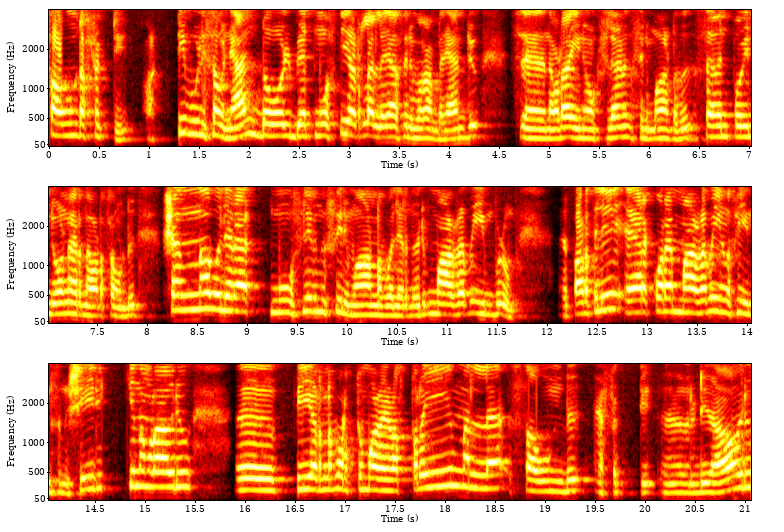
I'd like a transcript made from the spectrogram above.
സൗണ്ട് എഫക്റ്റ് അടിപൊളി സൗണ്ട് ഞാൻ ഡോൾബി അറ്റ്മോസ് തിയേറ്ററിലല്ല ഞാൻ സിനിമ കണ്ടത്. ഞാനൊരു നമ്മുടെ ഐനോക്സിലാണ് സിനിമ കണ്ടത്. സെവൻ പോയിന്റ് വൺ ആയിരുന്നു അവിടെ സൗണ്ട് പക്ഷെ എന്നാൽ പോലെ ഒരു അറ്റ്മോസിലിരുന്ന് സിനിമ കാണുന്ന പോലെ ആയിരുന്നു. ഒരു മഴ പെയ്യുമ്പോഴും പടത്തിൽ ഏറെക്കുറെ മഴ പെയ്യുന്ന സീൻസ് ഉണ്ട്. ശരിക്കും നമ്മൾ ആ ഒരു തിയേറ്ററിന് പുറത്ത് മഴയുള്ള അത്രയും നല്ല സൗണ്ട് എഫക്റ്റ് ആ ഒരു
